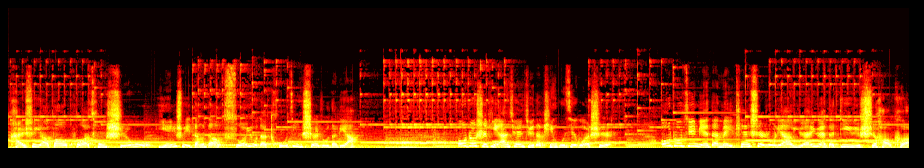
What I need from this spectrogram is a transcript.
还是要包括从食物、饮水等等所有的途径摄入的量。欧洲食品安全局的评估结果是，欧洲居民的每天摄入量远远的低于十毫克，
